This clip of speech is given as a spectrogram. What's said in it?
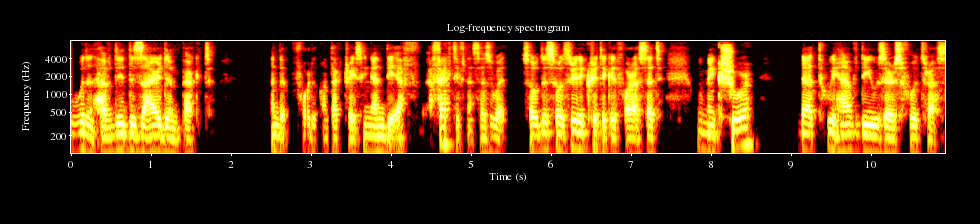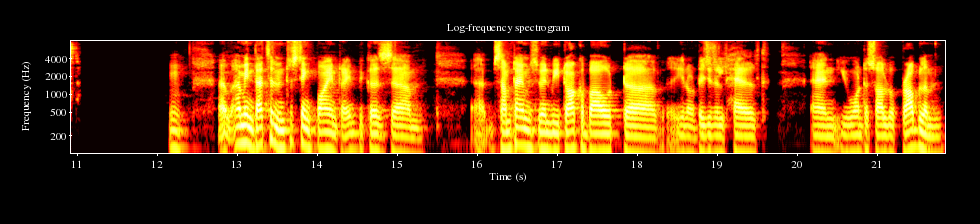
Wouldn't have the desired impact and the, for the contact tracing and the eff- effectiveness as well. So this was really critical for us that we make sure that we have the user's full trust. Hmm. Um, I mean, that's an interesting point, right? Because um, uh, sometimes when we talk about uh, you know digital health and you want to solve a problem,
